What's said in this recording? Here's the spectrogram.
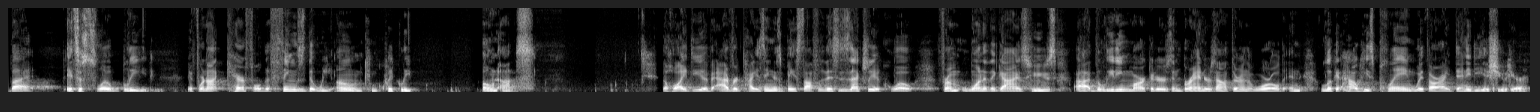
But it's a slow bleed. If we're not careful, the things that we own can quickly own us. The whole idea of advertising is based off of this. This is actually a quote from one of the guys who's uh, the leading marketers and branders out there in the world. And look at how he's playing with our identity issue here.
